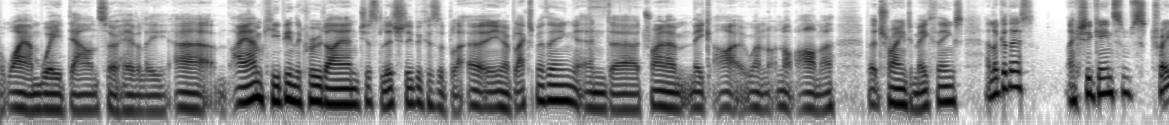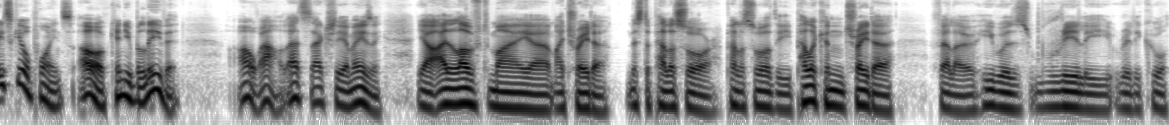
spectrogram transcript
why I'm weighed down so heavily. Uh, I am keeping the crude iron just literally because of uh, you know blacksmithing and uh, trying to make well not armor, but trying to make things. And look at this, actually gained some trade skill points. Oh, can you believe it? Oh wow, that's actually amazing. Yeah, I loved my uh, my trader, Mr. Pelisor. Pelisor, the Pelican trader fellow. He was really really cool.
